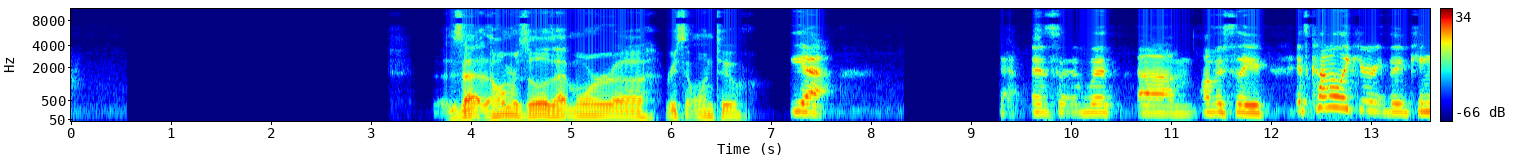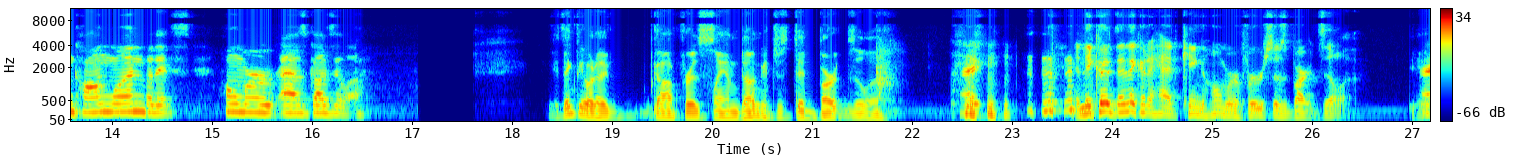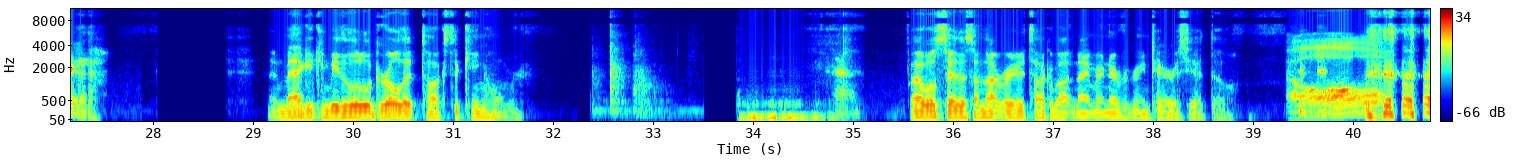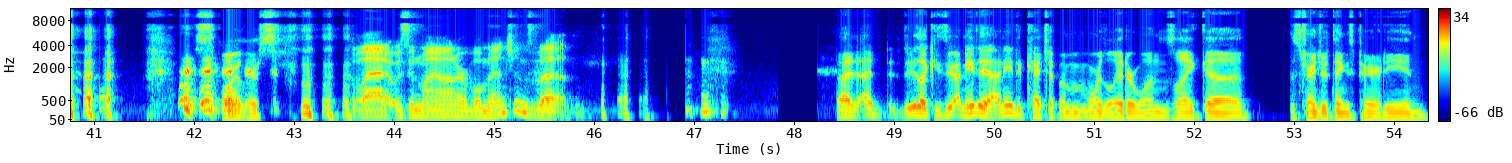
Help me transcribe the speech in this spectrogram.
Is that Homerzilla? Is that more uh, recent one too? Yeah. Yeah. It's uh, with um, obviously it's kind of like your the King Kong one, but it's Homer as Godzilla. You think they would have gone for a slam dunk and just did Bartzilla? Right. and they could then they could have had King Homer versus Bartzilla. Yeah. Right. And Maggie can be the little girl that talks to King Homer. But I will say this: I'm not ready to talk about Nightmare on Evergreen Terrace yet, though. Oh, Spoilers. glad it was in my honorable mentions then. I, I do like I need to I need to catch up on more of the later ones like uh the Stranger Things parody and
